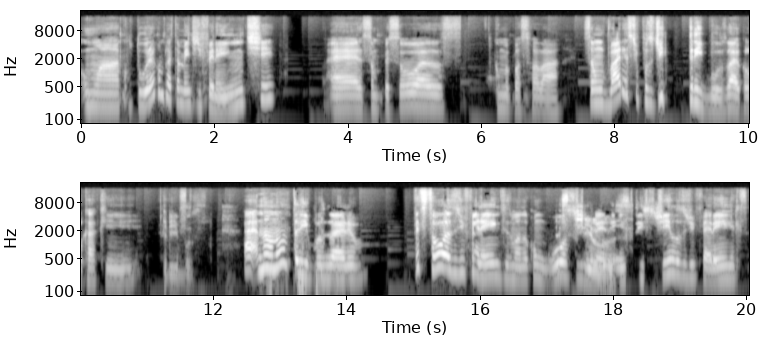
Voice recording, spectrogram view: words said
Uma cultura completamente diferente. É, são pessoas, como eu posso falar? São vários tipos de tribos, vai, colocar aqui. Tribos. É, não, não tribos, velho. Pessoas diferentes, mano, com gostos Estilos. diferentes, estilos diferentes.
